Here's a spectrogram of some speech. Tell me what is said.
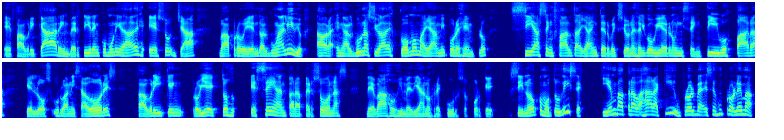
eh, fabricar e invertir en comunidades, eso ya va proveyendo algún alivio. Ahora, en algunas ciudades como Miami, por ejemplo, sí hacen falta ya intervenciones del gobierno, incentivos para que los urbanizadores fabriquen proyectos que sean para personas de bajos y medianos recursos, porque si no, como tú dices, ¿quién va a trabajar aquí? Un problema, ese es un problema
